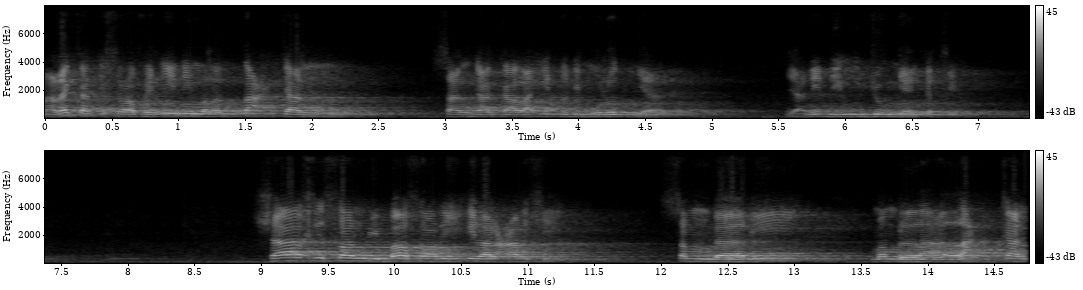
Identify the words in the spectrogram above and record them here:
malaikat Israfil ini meletakkan sangkakala itu di mulutnya yakni di ujungnya yang kecil syakhisan bi basari ilal arsy sembari membelalakkan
